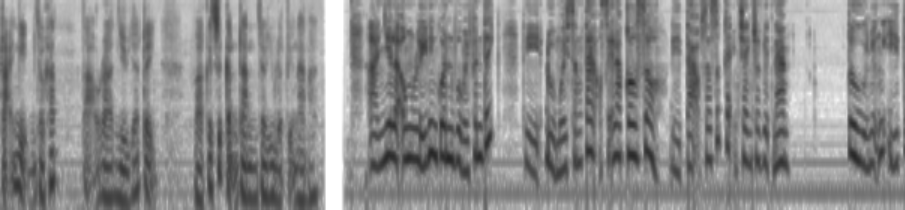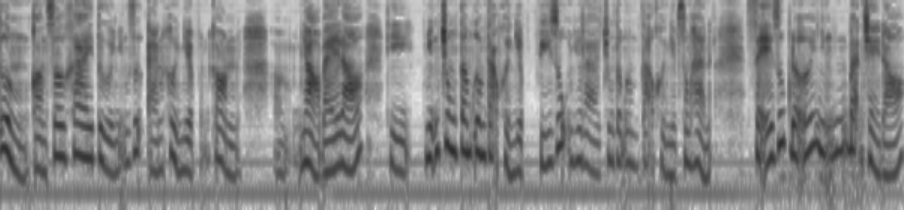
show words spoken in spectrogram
trải nghiệm cho khách tạo ra nhiều giá trị và cái sức cạnh tranh cho du lịch Việt Nam hơn. À, như là ông Lý Đình Quân vừa mới phân tích thì đổi mới sáng tạo sẽ là cơ sở để tạo ra sức cạnh tranh cho Việt Nam từ những ý tưởng còn sơ khai từ những dự án khởi nghiệp vẫn còn uh, nhỏ bé đó thì những trung tâm ươm tạo khởi nghiệp ví dụ như là trung tâm ươm tạo khởi nghiệp sông Hàn sẽ giúp đỡ những bạn trẻ đó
